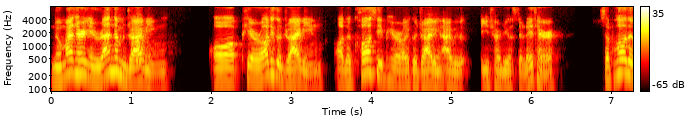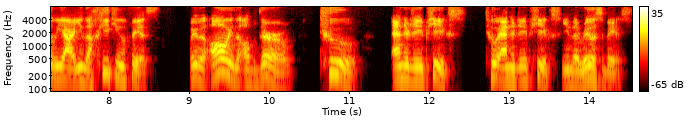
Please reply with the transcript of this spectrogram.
No matter in random driving or periodical driving or the quasi-periodical driving I will introduce later, suppose we are in the heating phase, we will always observe two energy peaks, two energy peaks in the real space.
